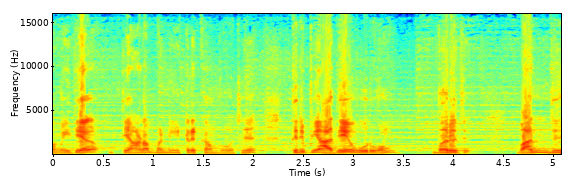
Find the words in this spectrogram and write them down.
அமைதியாக தியானம் பண்ணிகிட்டு இருக்கும்போது திருப்பி அதே உருவம் வருது. வந்து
